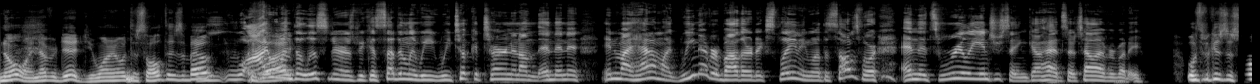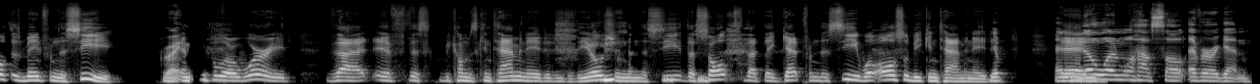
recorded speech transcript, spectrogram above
No, I never did. You want to know what the salt is about? Well, And I want the listeners because suddenly we we took a turn and I'm, and then in, in my head I'm like we never bothered explaining what the salt is for and it's really interesting. Go ahead, so tell everybody. Well, it's because the salt is made from the sea, Right. and people are worried that if this becomes contaminated into the ocean, then the sea, the salts that they get from the sea, will also be contaminated. Yep. and, no one will have salt ever again.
